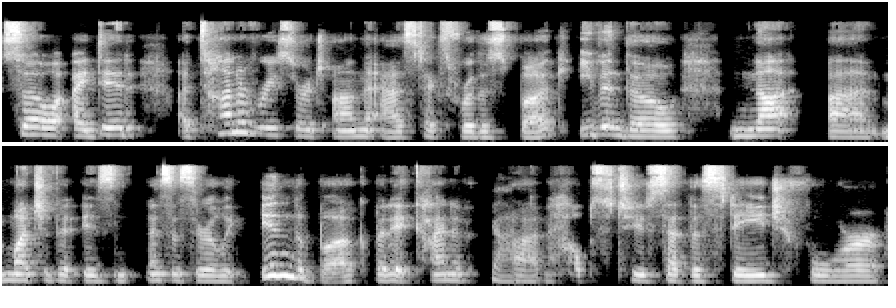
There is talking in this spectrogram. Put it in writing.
So I did a ton of research on the Aztecs for this book, even though not uh, much of it is necessarily in the book, but it kind of um, helps to set the stage for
